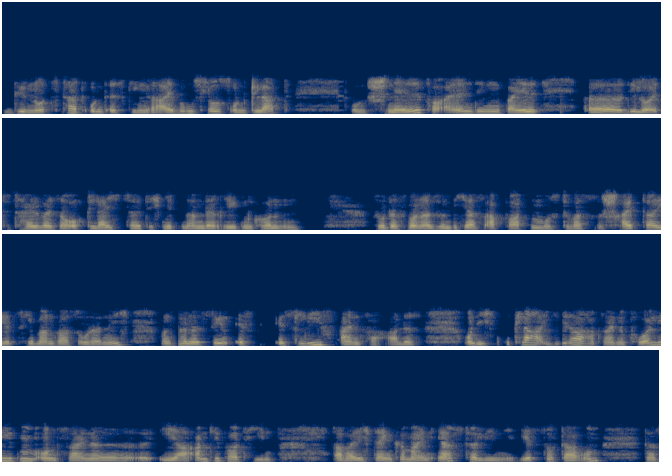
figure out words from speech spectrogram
genutzt hat und es ging reibungslos und glatt und schnell, vor allen Dingen, weil äh, die Leute teilweise auch gleichzeitig miteinander reden konnten so dass man also nicht erst abwarten musste, was schreibt da jetzt jemand was oder nicht. Man kann es sehen, es, es lief einfach alles. Und ich, klar, jeder hat seine Vorlieben und seine eher Antipathien, aber ich denke mal in erster Linie geht es doch darum, dass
